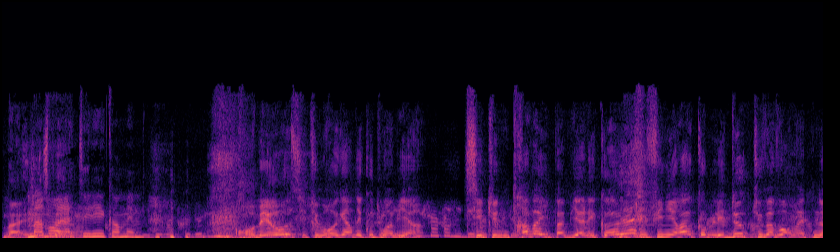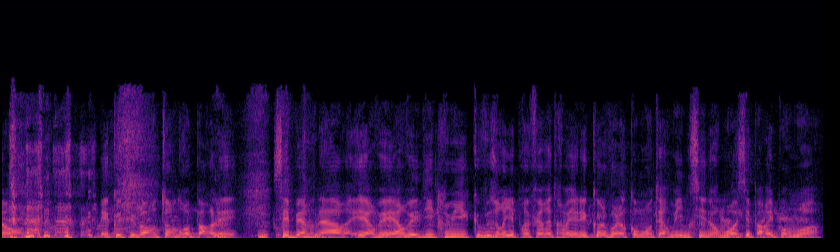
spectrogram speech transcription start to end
Bah, Maman à la télé quand même. Roméo, si tu me regardes, écoute-moi bien. Si tu ne travailles pas bien à l'école, tu finiras comme les deux que tu vas voir maintenant et que tu vas entendre parler. C'est Bernard et Hervé. Hervé, dites-lui que vous auriez préféré travailler à l'école. Voilà comment on termine. Sinon, moi, c'est pareil pour moi.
